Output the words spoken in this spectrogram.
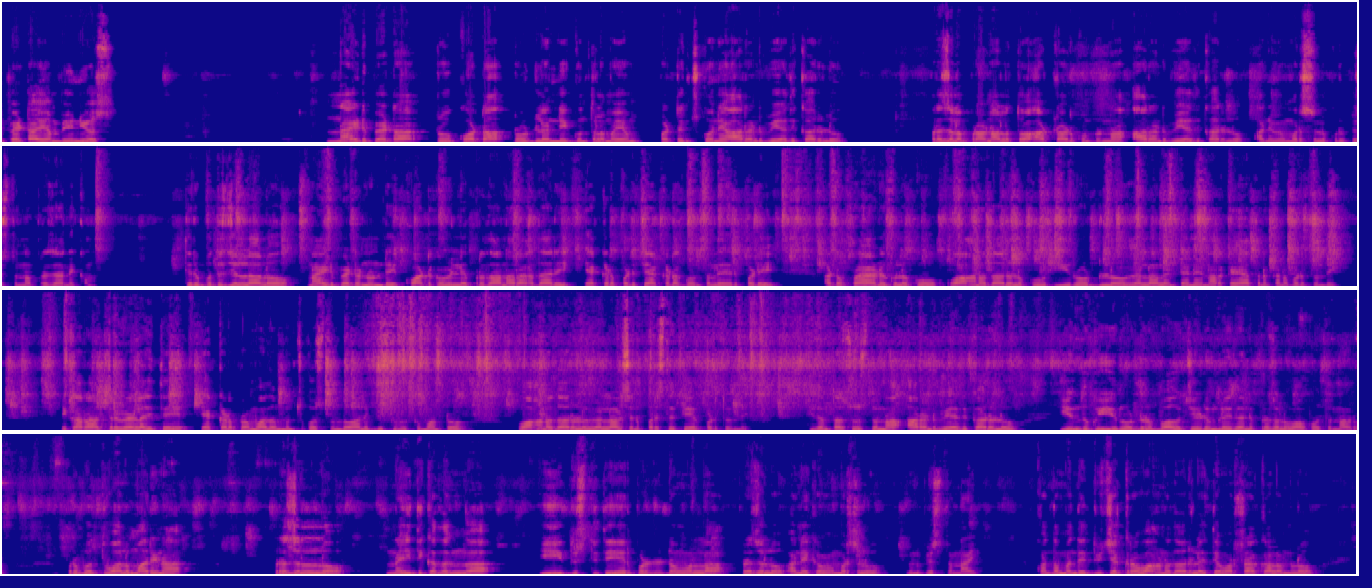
Siddipet MB news. Naidupeta to Kota రోడ్లన్నీ గుంతలమయం. పట్టించుకొని ఆర్ అండ్ బి అధికారులు ప్రజల ప్రాణాలతో ఆట్లాడుకుంటున్న ఆర్ అండ్ బి అధికారులు అని విమర్శలు కురిపిస్తున్న ప్రజానికం. తిరుపతి జిల్లాలో నాయుడుపేట నుండి కోటకు వెళ్ళే ప్రధాన రహదారి ఎక్కడ పడితే అక్కడ గుంతలు ఏర్పడి అటు ప్రయాణికులకు వాహనదారులకు ఈ రోడ్డులో వెళ్ళాలంటేనే నరకయాతన కనబడుతుంది. ఇక రాత్రి వేళ అయితే ఎక్కడ ప్రమాదం ముంచుకొస్తుందో అని బిక్కుబిక్కుమంటూ వాహనదారులు వెళ్ళాల్సిన పరిస్థితి ఏర్పడుతుంది. ఇదంతా చూస్తున్న ఆర్ అండ్ బి అధికారులు ఎందుకు ఈ రోడ్డును బాగు చేయడం లేదని ప్రజలు వాపోతున్నారు. ప్రభుత్వాలు మారినా ప్రజల్లో నైతికతంగా ఈ దుస్థితి ఏర్పడటం వల్ల ప్రజలు అనేక విమర్శలు వినిపిస్తున్నాయి. కొంతమంది ద్విచక్ర వాహనదారులైతే వర్షాకాలంలో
